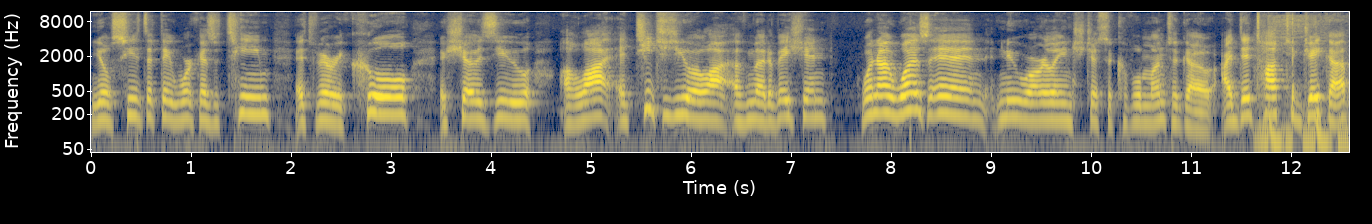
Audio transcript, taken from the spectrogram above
You'll see that they work as a team. It's very cool. It shows you a lot. It teaches you a lot of motivation. When I was in New Orleans just a couple months ago, I did talk to Jacob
